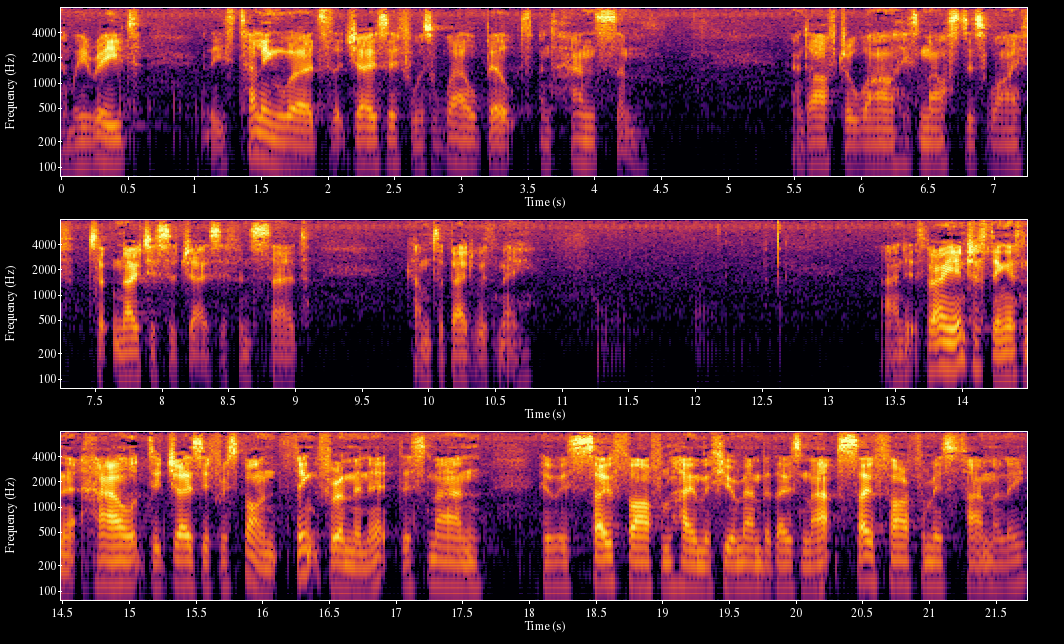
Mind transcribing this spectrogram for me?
And we read these telling words that Joseph was well built and handsome. And after a while, his master's wife took notice of Joseph and said, Come to bed with me. And it's very interesting, isn't it? How did Joseph respond? Think for a minute. This man who is so far from home, if you remember those maps, so far from his family,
